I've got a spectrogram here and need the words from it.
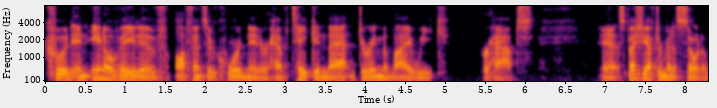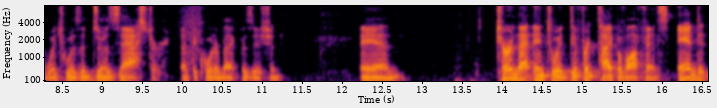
could an innovative offensive coordinator have taken that during the bye week, perhaps, uh, especially after Minnesota, which was a disaster at the quarterback position, and turn that into a different type of offense and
